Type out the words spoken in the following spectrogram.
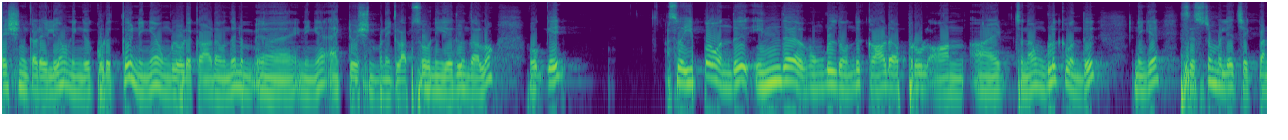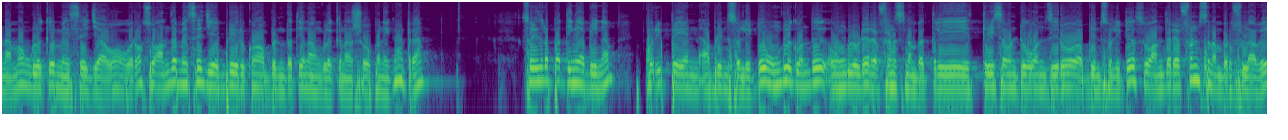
ரேஷன் கடையிலையும் நீங்கள் கொடுத்து நீங்கள் உங்களோட கார்டை வந்து நீங்கள் ஆக்டிவேஷன் பண்ணிக்கலாம். ஸோ நீங்கள் எது இருந்தாலும் ஓகே ஸோ இப்போ வந்து இந்த உங்களது வந்து கார்டு அப்ரூவல் ஆன் ஆயிடுச்சுன்னா உங்களுக்கு வந்து நீங்கள் சிஸ்டம் வழியாக செக் பண்ணாமல் உங்களுக்கு மெசேஜாகவும் வரும். ஸோ அந்த மெசேஜ் எப்படி இருக்கும் அப்படின்றதையும் நான் உங்களுக்கு நான் ஷோ பண்ணி காட்டுறேன். ஸோ இதில் பார்த்தீங்க அப்படின்னா குறிப்பு எண் அப்படின்னு சொல்லிட்டு உங்களுக்கு வந்து உங்களுடைய reference number three three seven two one zero அப்படின்னு சொல்லிட்டு ஸோ அந்த ரெஃபரன்ஸ் நம்பர் ஃபுல்லாகவே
